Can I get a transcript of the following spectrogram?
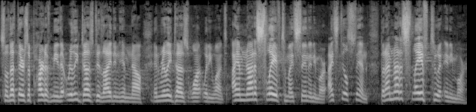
so that there's a part of me that really does delight in Him now and really does want what He wants. I am not a slave to my sin anymore. I still sin, but I'm not a slave to it anymore.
